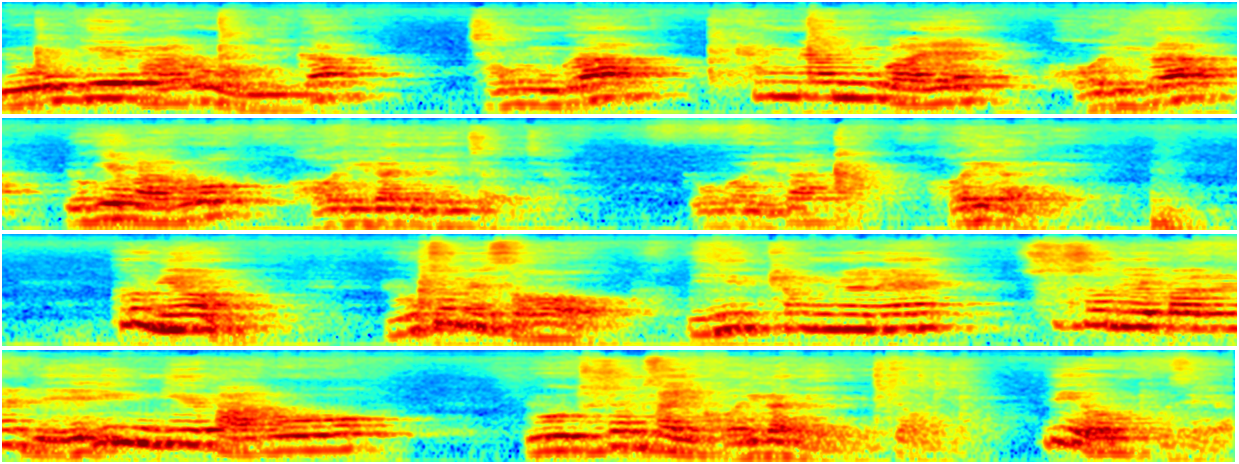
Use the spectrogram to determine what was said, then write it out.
요게 바로 뭡니까? 점과 평면과의 거리가 요게 바로 거리가 되겠죠. 그죠? 요 거리가 거리가 돼요. 그러면 요 점에서 이 평면에 수선의 발을 내린 게 바로 요 두 점 사이 거리가 되겠죠. 근데 여러분 보세요.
